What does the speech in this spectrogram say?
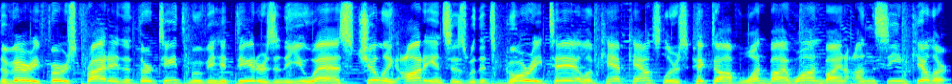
The very first Friday the 13th movie hit theaters in the US, chilling audiences with its gory tale of camp counselors picked off one by one by an unseen killer.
